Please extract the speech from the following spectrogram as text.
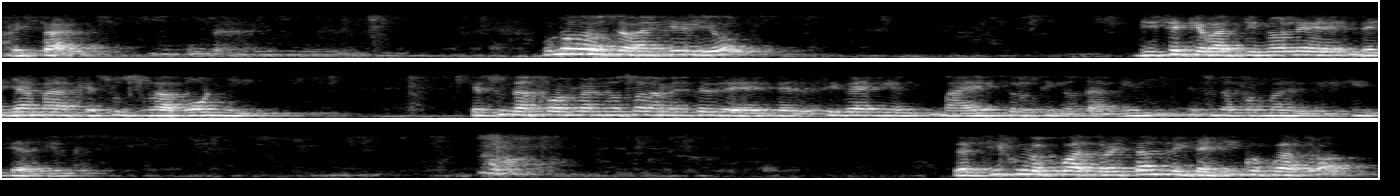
Ahí está. Uno de los evangelios dice que Bartimeo le, le llama a Jesús Raboni. Es una forma no solamente de, de decirle a alguien maestro, sino también es una forma de dirigirse a Dios. Versículo 4, ahí está, 35, 4.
